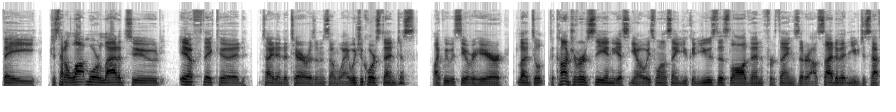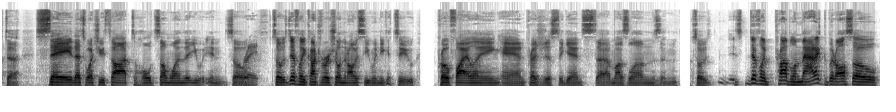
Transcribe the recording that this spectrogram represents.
they just had a lot more latitude if they could tie it into terrorism in some way, which of course then just like we would see over here, led to the controversy. And yes, you know, it's one of those things you can use this law then for things that are outside of it, and you just have to say that's what you thought to hold someone that you. And so, right. so it's definitely controversial. And then obviously when you get to profiling and prejudice against uh, Muslims, and so it's definitely problematic, but also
